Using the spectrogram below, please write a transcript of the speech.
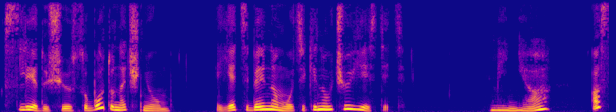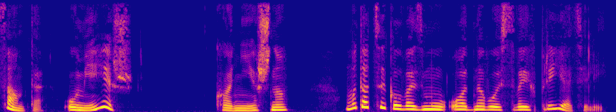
«В следующую субботу начнем. Я тебя и на мотике научу ездить». «Меня? А сам-то умеешь?» «Конечно. Мотоцикл возьму у одного из своих приятелей.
